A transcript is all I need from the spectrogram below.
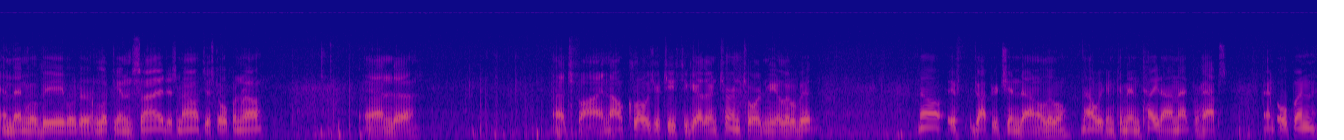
And then we'll be able to look inside his mouth, just open Ralph. And uh, that's fine. Now close your teeth together and turn toward me a little bit. Now, if drop your chin down a little. Now we can come in tight on that perhaps and open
